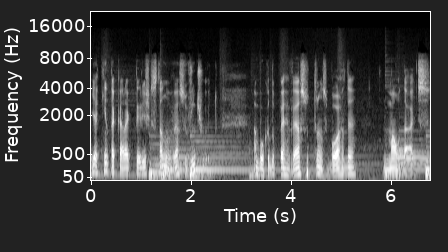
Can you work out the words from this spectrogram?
E a quinta característica está no verso 28. A boca do perverso transborda maldades.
